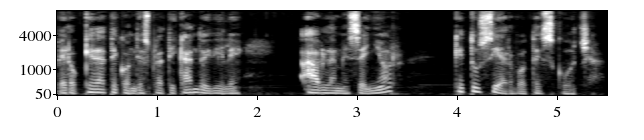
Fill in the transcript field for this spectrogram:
Pero quédate con Dios platicando y dile, háblame Señor, que tu siervo te escucha.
